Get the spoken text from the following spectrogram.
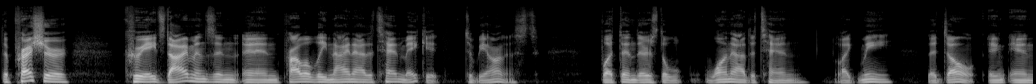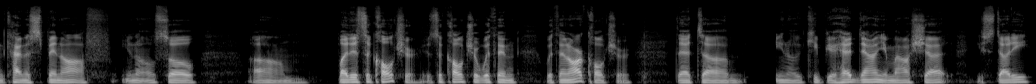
the pressure creates diamonds, and and probably nine out of ten make it. To be honest, but then there's the one out of ten like me that don't and, and kind of spin off. You know, so. Um, but it's a culture. It's a culture within within our culture that um, you know keep your head down, your mouth shut, you study,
